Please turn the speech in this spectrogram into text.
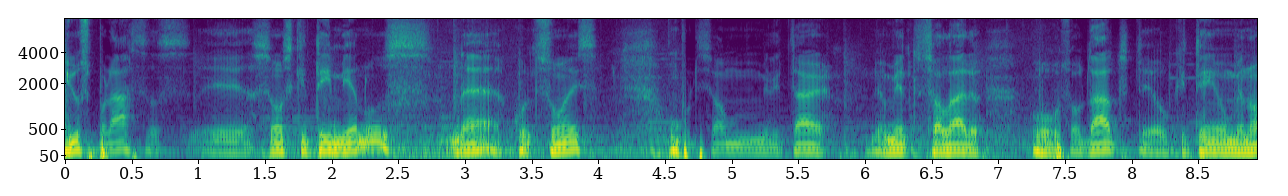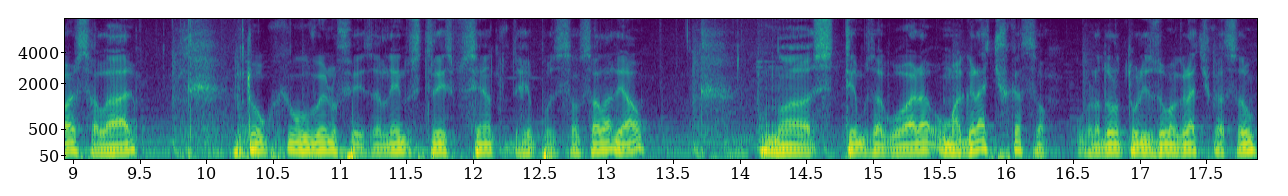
E os praças eh, são os que têm menos né, condições. Um policial militar, realmente o salário, o soldado é o que tem o menor salário. Então o que o governo fez? Além dos 3% de reposição salarial, nós temos agora uma gratificação. O governador autorizou uma gratificação,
